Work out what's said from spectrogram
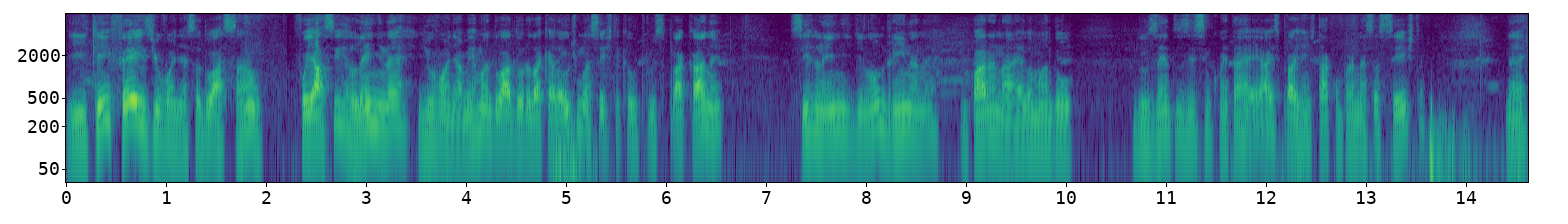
E quem fez, Giovanni, essa doação foi a Sirlene, né, Giovanni? A mesma doadora daquela última cesta que eu trouxe pra cá, né? Sirlene de Londrina, né? Em Paraná. Ela mandou 250 reais pra gente estar comprando essa cesta, né?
